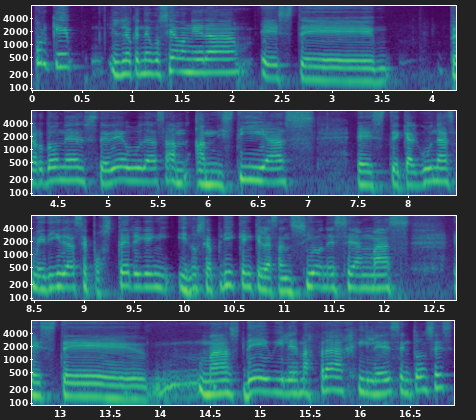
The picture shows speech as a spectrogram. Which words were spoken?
Porque lo que negociaban era este perdones de deudas, am- amnistías, este, que algunas medidas se posterguen y, no se apliquen, que las sanciones sean más, este, más débiles, más frágiles. Entonces,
